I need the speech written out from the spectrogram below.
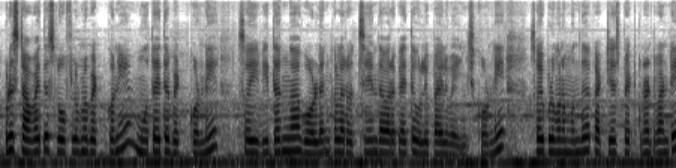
ఇప్పుడు స్టవ్ అయితే స్లో ఫ్లేమ్లో పెట్టుకొని మూత అయితే పెట్టుకోండి. సో ఈ విధంగా గోల్డెన్ కలర్ వచ్చేంత వరకు అయితే ఉల్లిపాయలు వేయించుకోండి. సో ఇప్పుడు మనం ముందుగా కట్ చేసి పెట్టుకున్నటువంటి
